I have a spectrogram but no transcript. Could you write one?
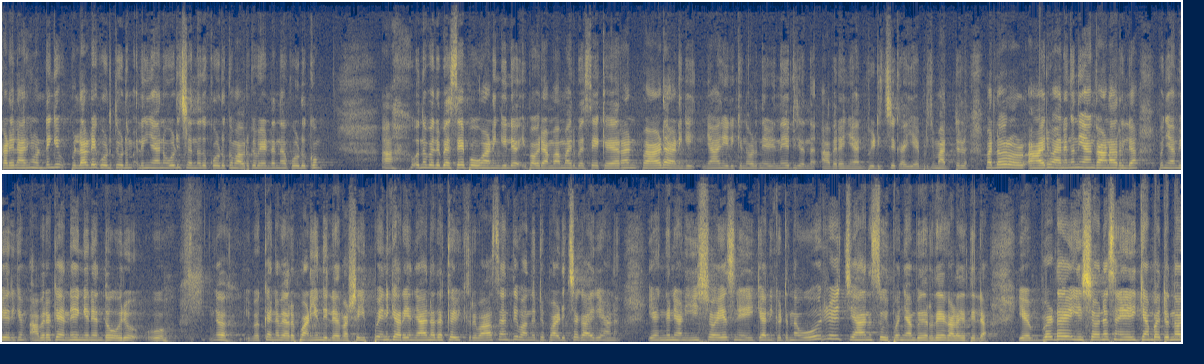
കടയിൽ ആരെങ്കിലും ഉണ്ടെങ്കിൽ പിള്ളേരുടെ കൊടുത്തു വിടും. അല്ലെങ്കിൽ ഞാൻ ഓടിച്ചെന്നത് കൊടുക്കും അവർക്ക് വേണ്ടെന്ന് കൊടുക്കും. ആ ഒന്നുപോലെ ബസ്സേ പോവുകയാണെങ്കിൽ ഇപ്പോൾ ഒരു അമ്മമാർ ബസ്സേ കയറാൻ പാടാണെങ്കിൽ ഞാൻ ഇരിക്കുന്നവിടെ നിന്ന് എഴുന്നേറ്റ് ചെന്ന് അവരെ ഞാൻ പിടിച്ച് കയ്യെ പിടിച്ച് മറ്റുള്ള മറ്റുള്ളവർ ആരും അനങ്ങുന്ന ഞാൻ കാണാറില്ല. അപ്പോൾ ഞാൻ വിചാരിക്കും അവരൊക്കെ എന്നെ ഇങ്ങനെ എന്തോ ഒരു ഇവർക്ക് എന്നെ വേറെ പണിയൊന്നുമില്ല. പക്ഷേ ഇപ്പോൾ എനിക്കറിയാം ഞാനതൊക്കെ കൃപാസനത്തിൽ വന്നിട്ട് പഠിച്ച കാര്യമാണ്. എങ്ങനെയാണ് ഈശോയെ സ്നേഹിക്കാൻ കിട്ടുന്ന ഒരു ചാൻസും ഇപ്പം ഞാൻ വെറുതെ കളയത്തില്ല. എവിടെ ഈശോനെ സ്നേഹിക്കാൻ പറ്റുന്നോ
